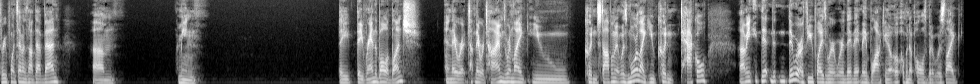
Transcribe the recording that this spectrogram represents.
3.7 is not that bad. Um, I mean, they they ran the ball a bunch, and there were there were times when like you couldn't stop them. It was more like you couldn't tackle. I mean, th- th- there were a few plays where where they, they they blocked, you know, opened up holes, but it was like,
